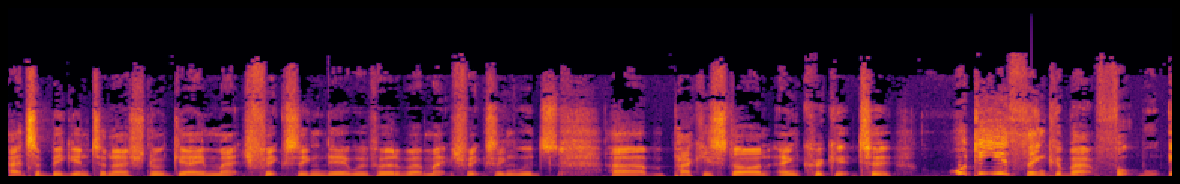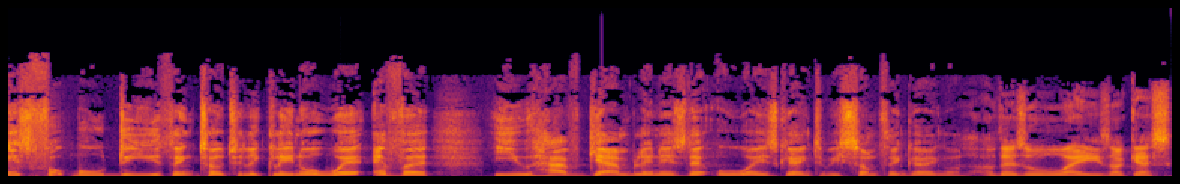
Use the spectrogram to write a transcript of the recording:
that's a big international game. Match fixing there. We've heard about match fixing with uh, Pakistan and cricket too. What do you think about football? Is football, do you think, totally clean? Or wherever you have gambling, is there always going to be something going on? Uh, there's always, I guess,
